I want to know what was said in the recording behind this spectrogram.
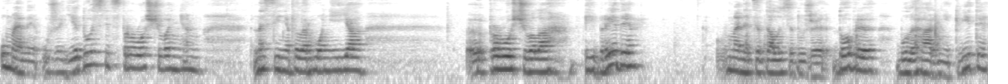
У мене вже є досвід з пророщуванням насіння пеларгонії. Я е, пророщувала гібриди. У мене це вдалося дуже добре, були гарні квіти.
